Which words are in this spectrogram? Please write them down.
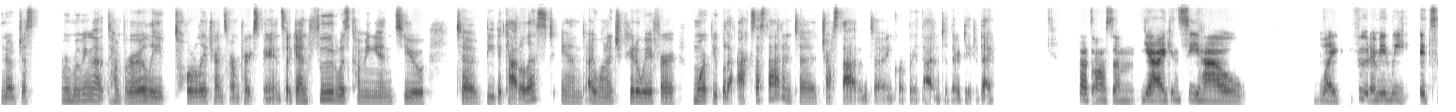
you know, just removing that temporarily totally transformed her experience. Again, food was coming into to be the catalyst. And I wanted to create a way for more people to access that and to trust that and to incorporate that into their day to day. That's awesome. Yeah, I can see how like food i mean we it's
